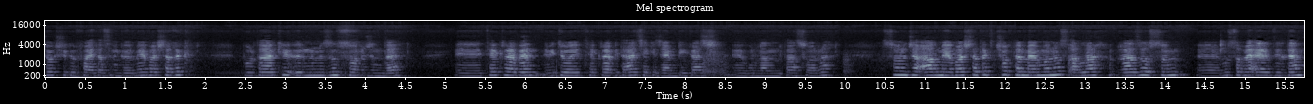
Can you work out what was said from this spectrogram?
Çok şükür faydasını görmeye başladık. Buradaki ürünümüzün sonucunda e, tekrar ben videoyu tekrar bir daha çekeceğim birkaç e, kullanımdan sonra. Sonucu almaya başladık. Çok da memnunuz. Allah razı olsun e, Mustafa Erdil'den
